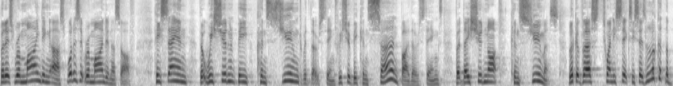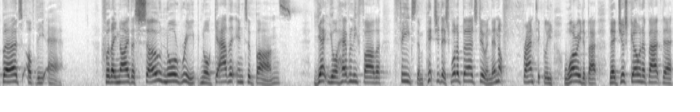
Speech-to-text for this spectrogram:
But it's reminding us what is it reminding us of? He's saying that we shouldn't be consumed with those things. We should be concerned by those things, but they should not consume us. Look at verse 26. He says, Look at the birds of the air for they neither sow nor reap nor gather into barns, yet your heavenly Father feeds them. Picture this what are birds doing? They're not frantically worried about, they're just going about their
